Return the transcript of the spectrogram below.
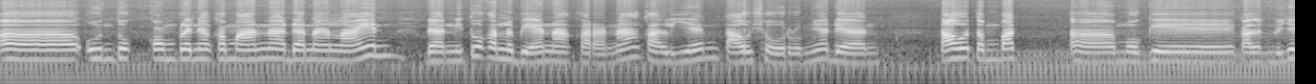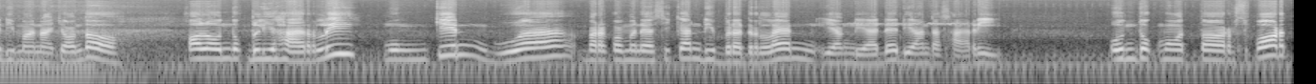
uh, untuk komplainnya ke mana dan lain-lain dan itu akan lebih enak karena kalian tahu showroomnya dan tahu tempat uh, moge kalian belinya di mana. Contoh kalau untuk beli Harley, mungkin gue merekomendasikan di Brotherland yang ada di Antasari. Untuk motor sport,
